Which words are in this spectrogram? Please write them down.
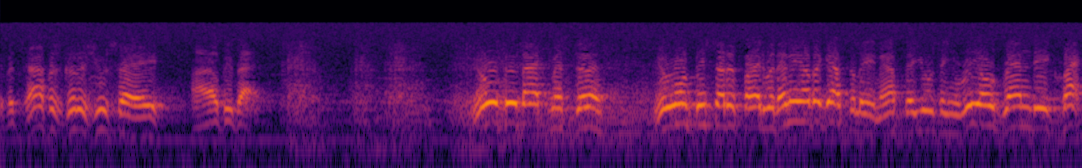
If it's half as good as you say, I'll be back. You'll be back, mister. You won't be satisfied with any other gasoline after using Rio Grande crack.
